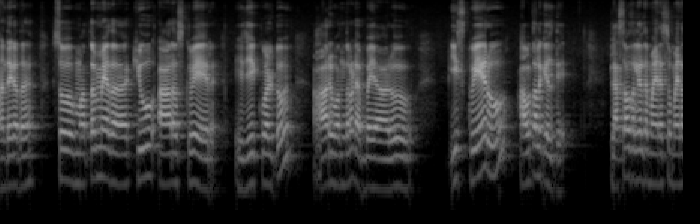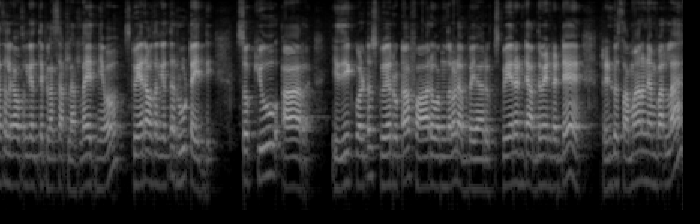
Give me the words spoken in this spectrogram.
అంతే కదా? సో మొత్తం మీద QR square is equal to ఆరు వందల డెబ్బై ఆరు. ఈ స్క్వేరు అవతలకి వెళ్తే ప్లస్ అవతలకి వెళ్తే మైనస్ మైనస్ అవతలకి వెళ్తే ప్లస్ అట్లా అట్లా అవుతుందో స్క్వేర్ అవతలకి వెళ్తే రూట్ అయింది. So QR is equal to square root of ఆరు వందల డెబ్బై ఆరు. స్క్వేర్ అంటే అర్థం ఏంటంటే రెండు సమాన నెంబర్ల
